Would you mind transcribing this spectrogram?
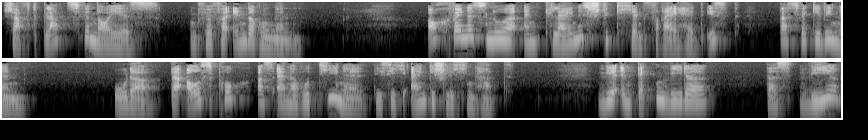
schafft Platz für Neues und für Veränderungen. Auch wenn es nur ein kleines Stückchen Freiheit ist, das wir gewinnen. Oder der Ausbruch aus einer Routine, die sich eingeschlichen hat. Wir entdecken wieder, dass wir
